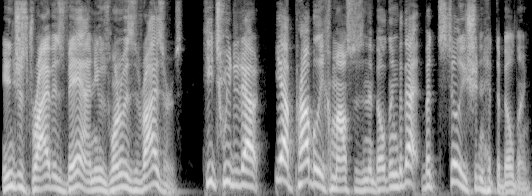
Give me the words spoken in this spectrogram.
He didn't just drive his van, he was one of his advisors. He tweeted out, yeah, probably Hamas was in the building, but that but still you shouldn't hit the building.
